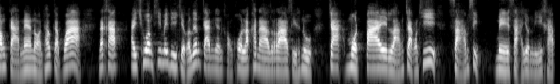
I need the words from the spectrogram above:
ต้องการแน่นอนเท่ากับว่านะครับไอช่วงที่ไม่ดีเกี่ยวกับเรื่องการเงินของคนลัคนาราศีธนู จะหมดไปหลังจากวันที่ 30 เมษายนนี้ครับ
